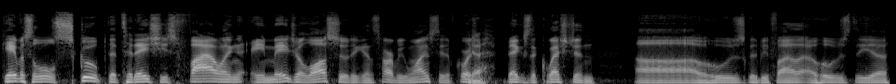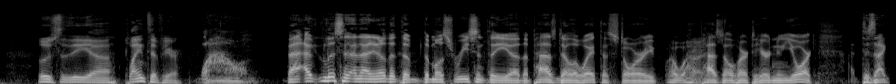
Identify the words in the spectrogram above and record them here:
Gave us a little scoop that today she's filing a major lawsuit against Harvey Weinstein. Of course, Yeah. begs the question: uh, Who's going to be filing? Uh, who's the uh, who's the uh, plaintiff here? Wow. That, I- listen, and I know that the, the most recent, the uh, the Paz de la Huerta story, uh, Paz de la Huerta here in New York, does that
